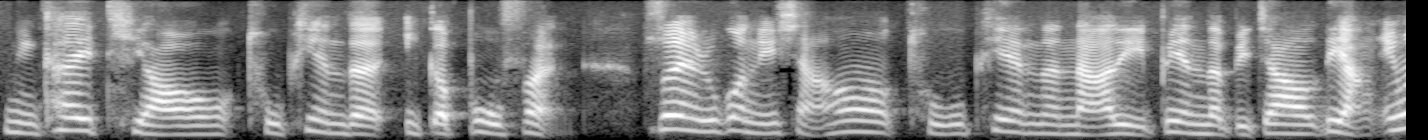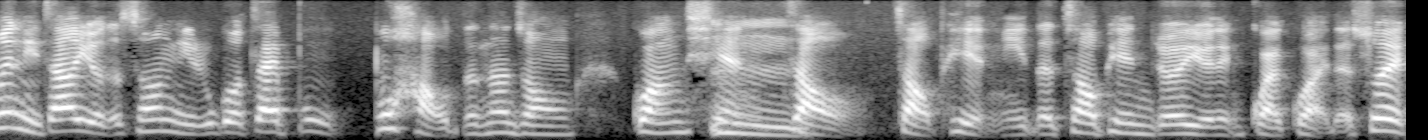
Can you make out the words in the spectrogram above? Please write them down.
你可以调图片的一个部分。嗯、所以如果你想要图片的哪里变得比较亮，因为你知道有的时候你如果在不不好的那种光线照、嗯、照片，你的照片就会有点怪怪的。所以，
